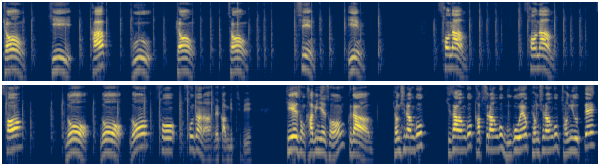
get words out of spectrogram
경, 기, 갑, 무, 병, 정, 신, 임, 서남, 서남, 서, 노, 노, 노, 소, 소잖아. 내 감기TV. 기해송, 가빈예송. 그 다음, 경신왕국, 기사왕국, 갑술왕국, 무고회역, 병신왕국, 정의도 때,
